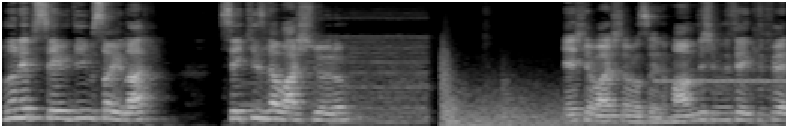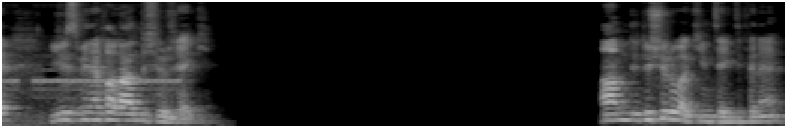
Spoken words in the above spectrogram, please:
Bunların hep sevdiğim sayılar. 8 ile başlıyorum. Keşke başlamasaydım. Hamdi şimdi teklifi 100 bine falan düşürecek. Hamdi düşür bakayım teklifine.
